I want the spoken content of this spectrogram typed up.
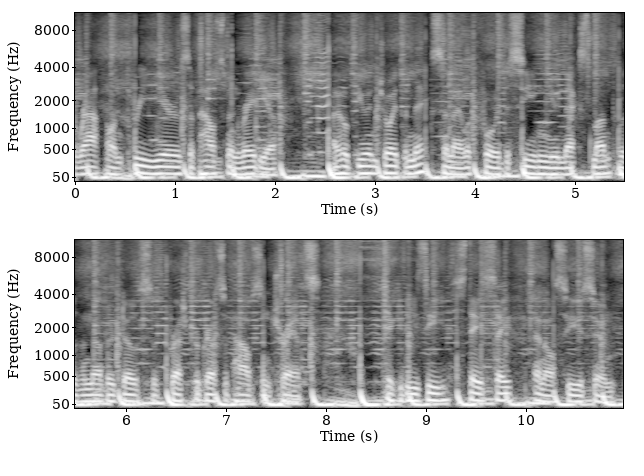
wrap on three years of Houseman Radio. I hope you enjoyed the mix, and I look forward to seeing you next month with another dose of fresh progressive house and trance. Take it easy, stay safe, and I'll see you soon.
